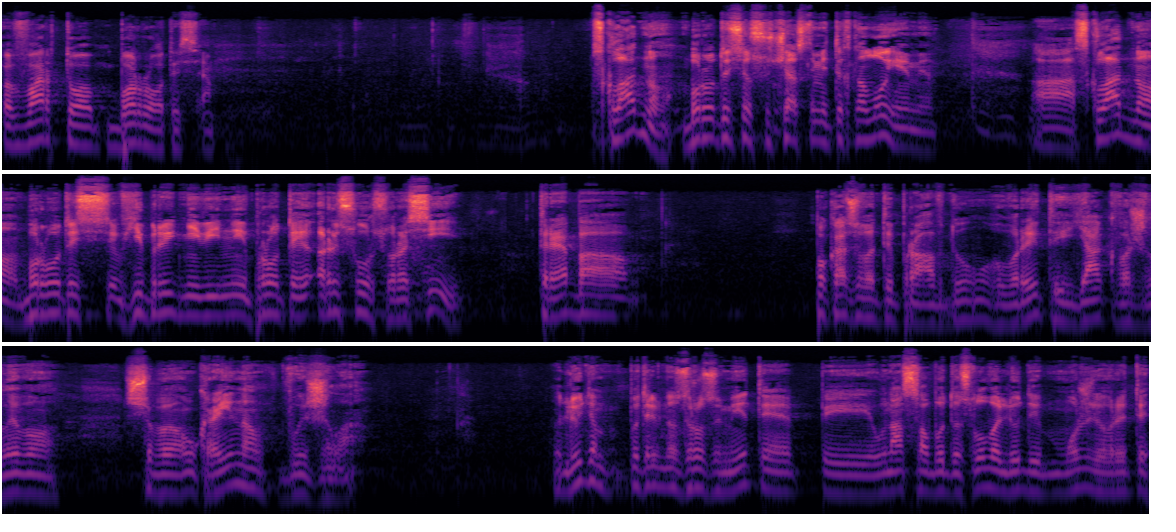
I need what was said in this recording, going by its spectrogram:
варто боротися? Складно боротися з сучасними технологіями, а складно боротись в гібридній війні проти ресурсу Росії. Треба показувати правду, говорити, як важливо, щоб Україна вижила. Людям потрібно зрозуміти, і у нас свобода слова, люди можуть говорити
